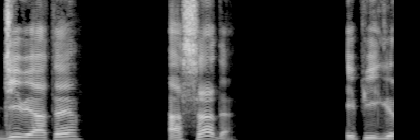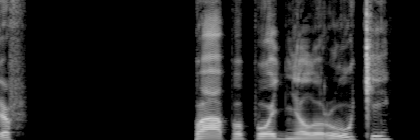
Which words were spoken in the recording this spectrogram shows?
Девятое. Осада. Эпиграф. Папа поднял руки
